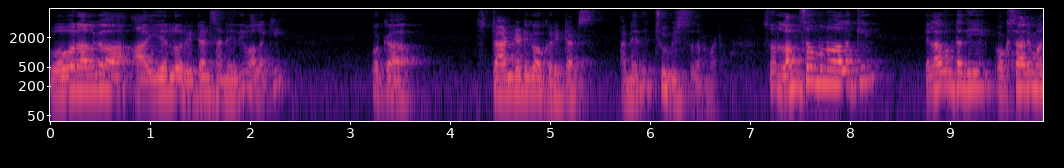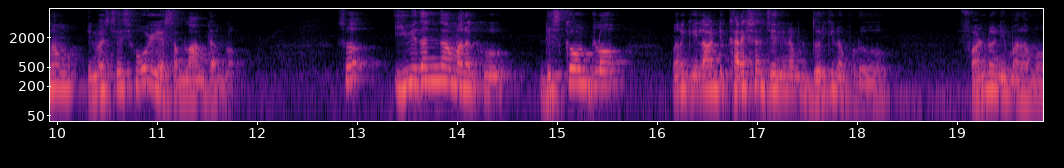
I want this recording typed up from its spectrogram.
ఓవరాల్గా ఆ ఇయర్లో రిటర్న్స్ అనేది వాళ్ళకి ఒక స్టాండర్డ్గా ఒక రిటర్న్స్ అనేది చూపిస్తుంది అనమాట సో లంసమ్ ఉన్న వాళ్ళకి ఎలాగుంటుంది? ఒకసారి మనం ఇన్వెస్ట్ చేసి హోల్డ్ చేస్తాం లాంగ్ టర్మ్లో సో ఈ విధంగా మనకు డిస్కౌంట్లో మనకి ఇలాంటి కరెక్షన్ జరిగినప్పుడు దొరికినప్పుడు ఫండ్ని మనము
